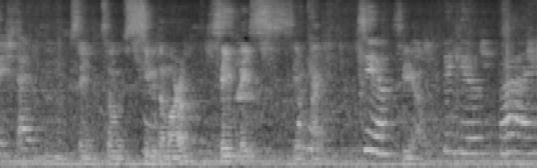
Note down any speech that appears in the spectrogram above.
Had a sensation time. Same. So see you tomorrow. Same place, same time. See ya. See ya. Thank you. Bye.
